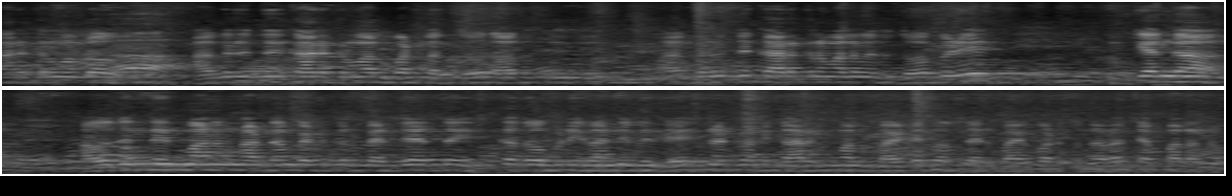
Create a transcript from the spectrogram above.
కార్యక్రమంలో అభివృద్ధి కార్యక్రమాల పట్ల అభివృద్ధి కార్యక్రమాల మీద దోపిడీ ముఖ్యంగా హౌసింగ్ నిర్మాణం అడ్డం పెట్టుకుని పెద్ద ఎత్తున ఇసుక దోపిడీ ఇవన్నీ మీరు చేసినటువంటి కార్యక్రమాలు బయటకు వస్తాయని భయపడుతున్నారా? చెప్పాలని.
